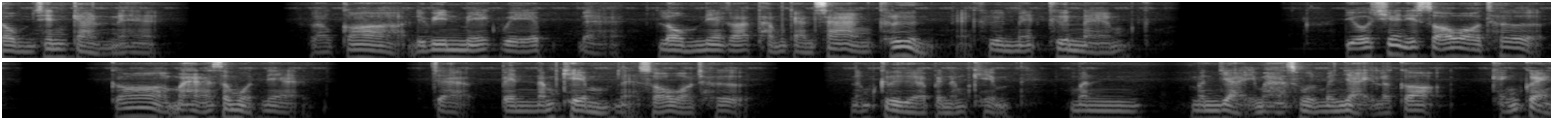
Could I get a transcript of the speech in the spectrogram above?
ลมเช่นกันนะฮะ แล้วก็ the wind make wave นะลมเนี่ยก็ทำการสร้างคลื่นคลื่นเม็ดคลื่นน้ำ the ocean is salt water ก็มหาสมุทรเนี่ยจะ เป็นน้ำเค็มนะ salt water น้ำเกลือเป็นน้ำเค็ม มันมันใหญ่มหาสมุทรมันใหญ่แล้วก็แข็งแกร่ง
